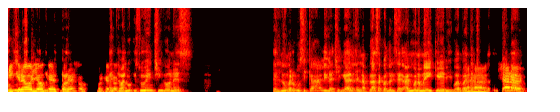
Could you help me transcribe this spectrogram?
y bien creo yo que es por eso, porque no, algo que estuvo bien chingón es el número musical y la chingada en la plaza cuando él dice I'm gonna make it y voy a vender chocolate y Shut chingada", up.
